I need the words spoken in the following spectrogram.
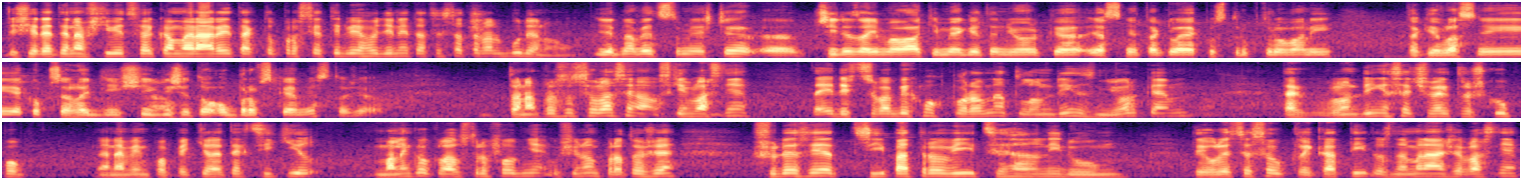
když jedete navštívit své kamarády, tak to prostě ty dvě hodiny ta cesta trvat bude. No. Jedna věc, co mi ještě eh, přijde zajímavá, tím, jak je ten New York eh, jasně takhle jako strukturovaný, tak je vlastně jako přehlednější, no. když je to obrovské město, že jo? To naprosto souhlasím. S tím vlastně, tady, když třeba bych mohl porovnat Londýn s New Yorkem, tak v Londýně se člověk trošku po, já nevím, po pěti letech cítil malinko klaustrofobně, už jenom proto, že všude je třípatrový cihelný dům. Ty ulice jsou klikatý, to znamená, že vlastně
